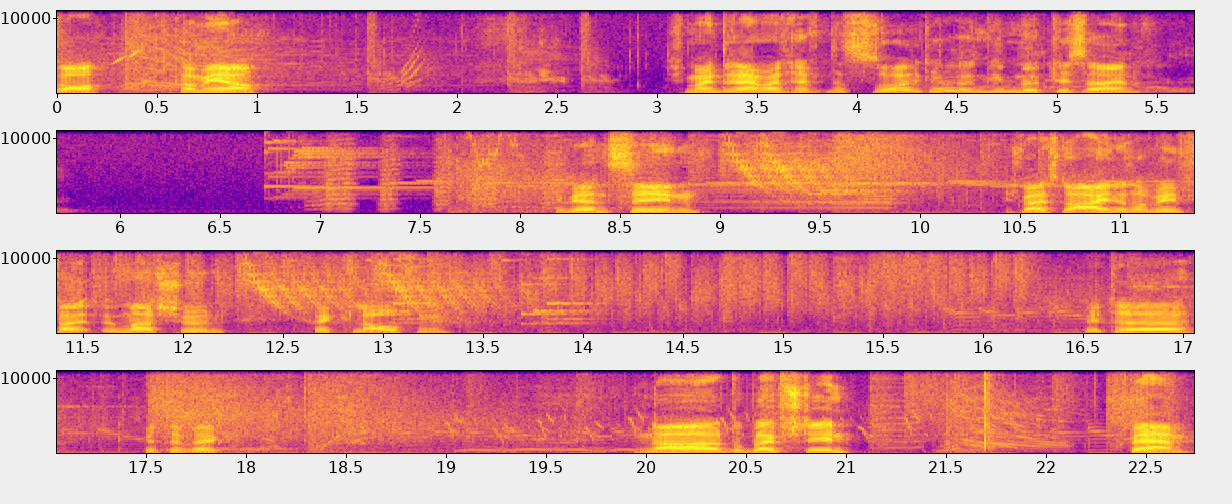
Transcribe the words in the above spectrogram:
So, komm her. Ich meine, dreimal treffen, das sollte irgendwie möglich sein. Wir werden es sehen. Ich weiß nur eines, auf jeden Fall immer schön weglaufen. Bitte, bitte weg. Na, du bleibst stehen. Bam.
